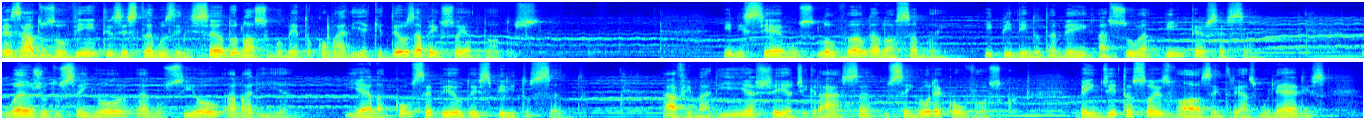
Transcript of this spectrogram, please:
Prezados ouvintes, estamos iniciando o nosso momento com Maria. Que Deus abençoe a todos. Iniciemos louvando a nossa mãe e pedindo também a sua intercessão. O anjo do Senhor anunciou a Maria e ela concebeu do Espírito Santo. Ave Maria, cheia de graça, o Senhor é convosco. Bendita sois vós entre as mulheres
